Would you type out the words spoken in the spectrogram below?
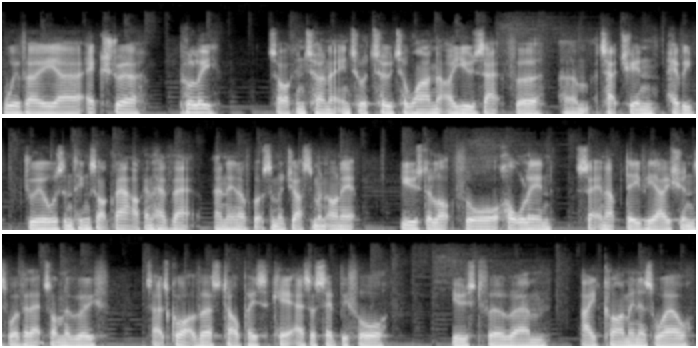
with a uh, extra pulley so I can turn that into a two to one. I use that for um, attaching heavy drills and things like that. I can have that, and then I've got some adjustment on it. Used a lot for hauling, setting up deviations, whether that's on the roof. So it's quite a versatile piece of kit, as I said before. Used for um, aid climbing as well.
